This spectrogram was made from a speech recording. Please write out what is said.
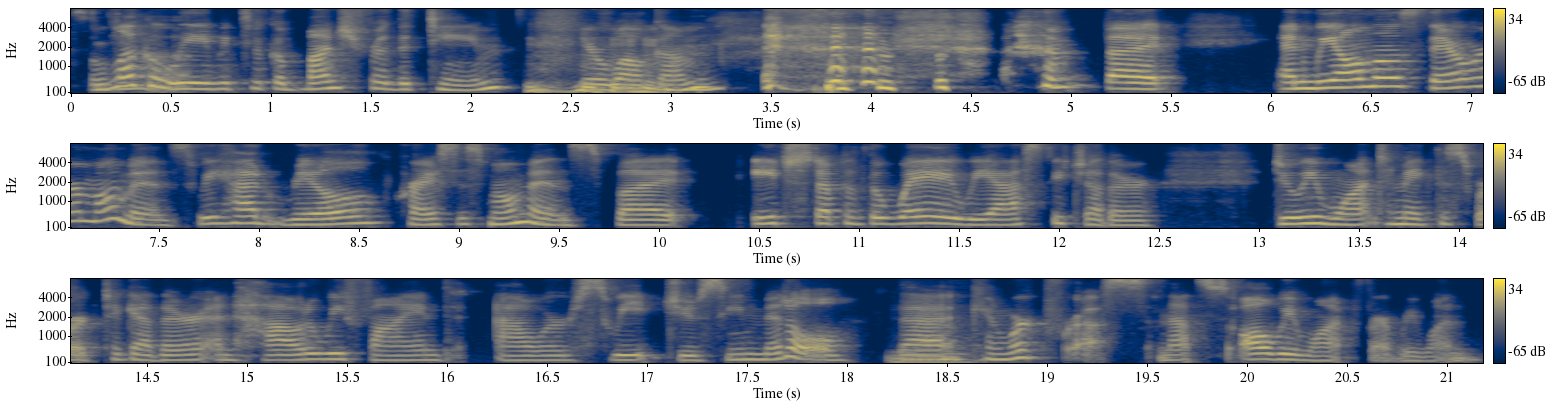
So, luckily, we took a bunch for the team. You're welcome. Mm-hmm. but and we almost there were moments. We had real crisis moments but each step of the way we asked each other do we want to make this work together? And how do we find our sweet juicy middle that yeah. can work for us? And that's all we want for everyone.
